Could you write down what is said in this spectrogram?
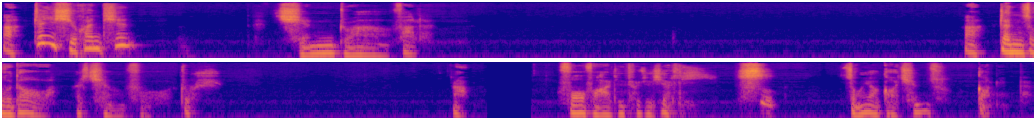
啊！真喜欢听，请转发轮啊！真做到啊！而请佛注释啊！佛法里头这些理事，总要搞清楚、搞明白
